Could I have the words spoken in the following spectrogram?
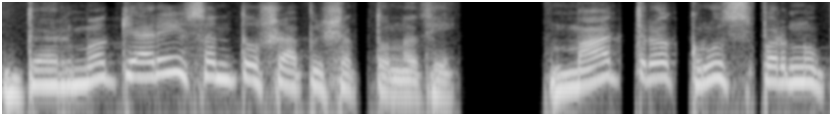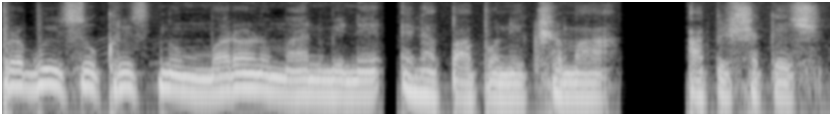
ધર્મ ક્યારેય સંતોષ આપી શકતો નથી. માત્ર ક્રુસ પરનું પ્રભુ ઈસુ ખ્રિસ્તનું મરણ માનવીને એના પાપોની ક્ષમા આપી શકે છે.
